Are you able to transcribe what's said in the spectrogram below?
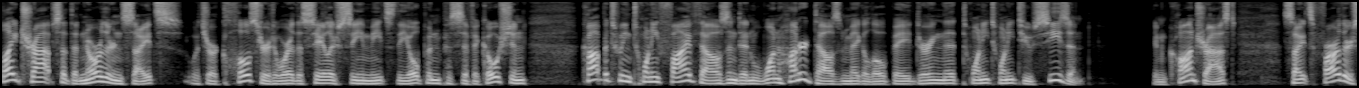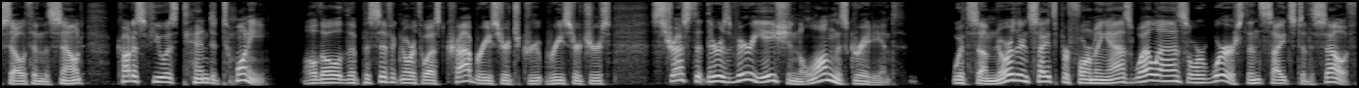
light traps at the northern sites, which are closer to where the Salish Sea meets the open Pacific Ocean, caught between 25,000 and 100,000 megalopae during the 2022 season. In contrast, sites farther south in the Sound caught as few as 10 to 20, although the Pacific Northwest Crab Research Group researchers stress that there is variation along this gradient, with some northern sites performing as well as or worse than sites to the south.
